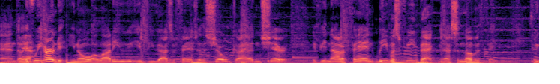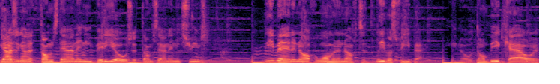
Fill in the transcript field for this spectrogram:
And uh, Yeah. if we earned it, you know, a lot of you, if you guys are fans of the show, go ahead and share it. If you're not a fan, leave us feedback. That's another thing. If you guys are gonna thumbs down any videos or thumbs down any streams, be man enough or woman enough to leave us feedback. You know, don't be a coward.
